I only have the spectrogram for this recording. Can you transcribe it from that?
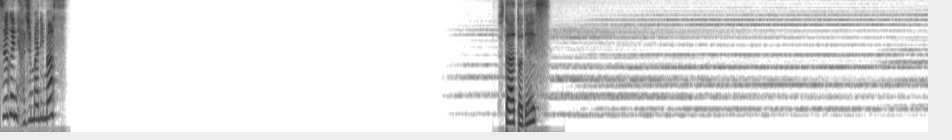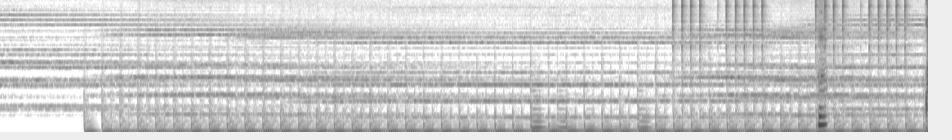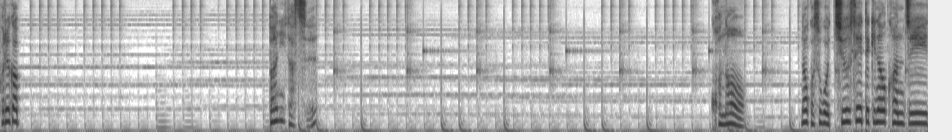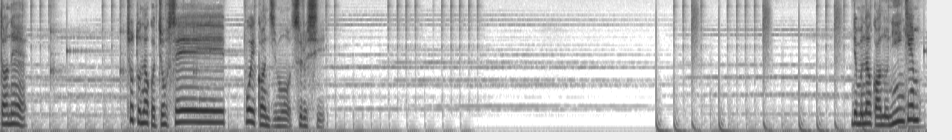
すぐに始まります。スタートです。ん？これがバニタスかな？なんかすごい中性的な感じだね。ちょっとなんか女性っぽい感じもするし。でもなんかあの人間っ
